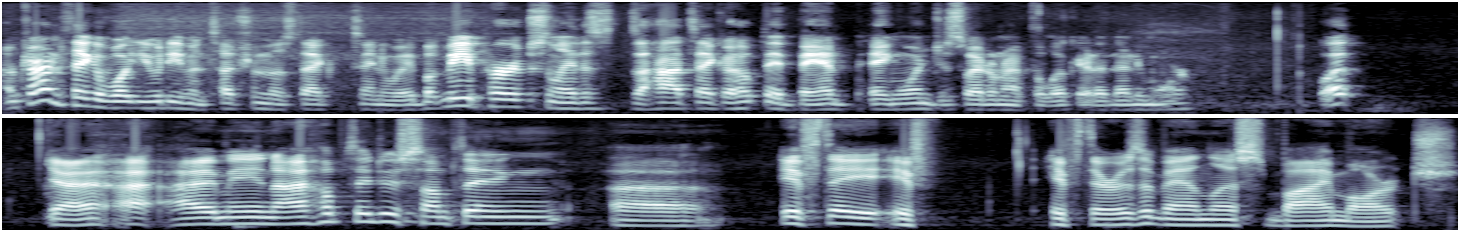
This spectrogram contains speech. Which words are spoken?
I'm trying to think of what you would even touch from those decks anyway. But me personally, this is a hot take. I hope they ban Penguin just so I don't have to look at it anymore. What? Yeah, I, I mean, I hope they do something. Uh, if they if if there is a ban list by March,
